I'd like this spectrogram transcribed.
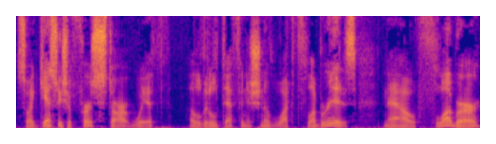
So I guess we should first start with a little definition of what flubber is. Now, flubber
